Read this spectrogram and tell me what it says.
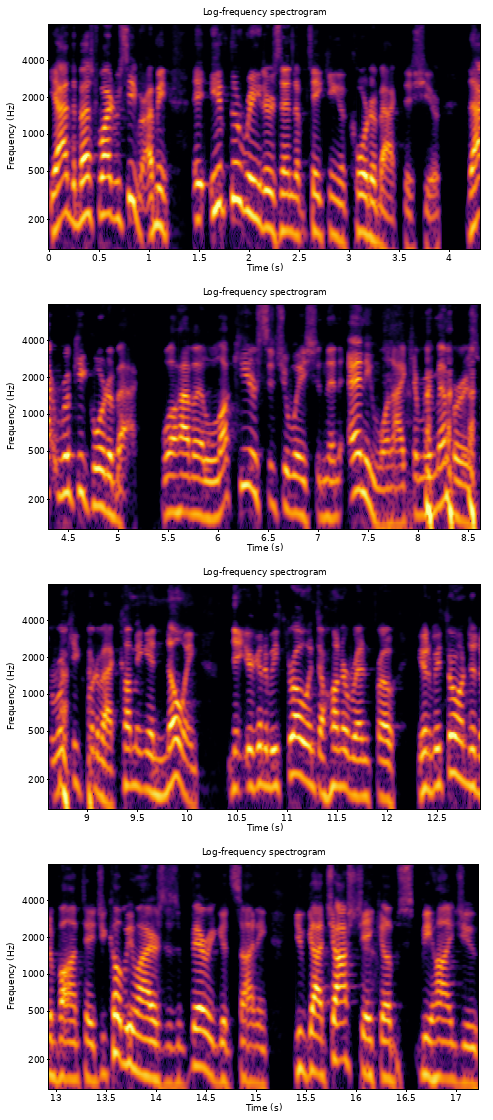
you add the best wide receiver. I mean, if the Raiders end up taking a quarterback this year, that rookie quarterback will have a luckier situation than anyone I can remember as a rookie quarterback coming in knowing that you're going to be throwing to Hunter Renfrow, you're going to be throwing to Davante. Jakobi Meyers is a very good signing. You've got Josh Jacobs behind you.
